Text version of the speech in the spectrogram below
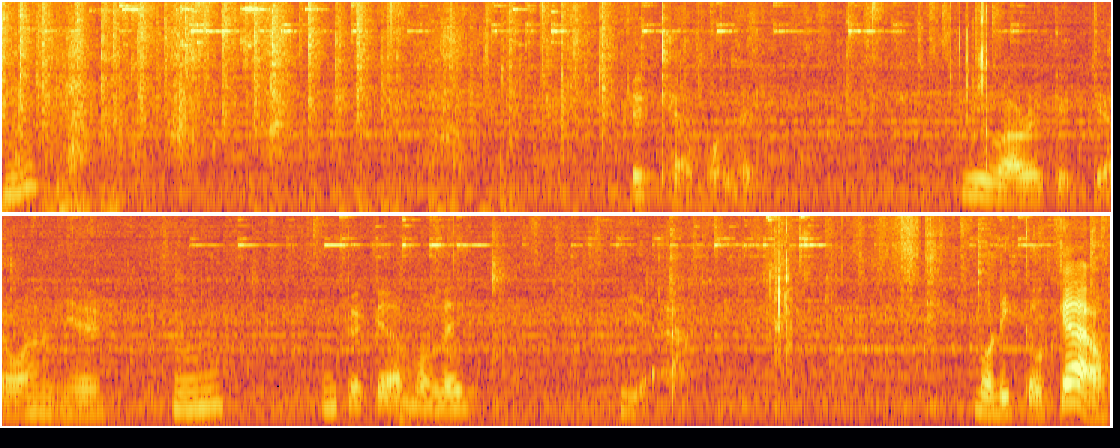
Hmm? Good girl, Molly. You are a good girl, aren't you? Hmm? Good girl, Molly. Yeah. Molly, good girl.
